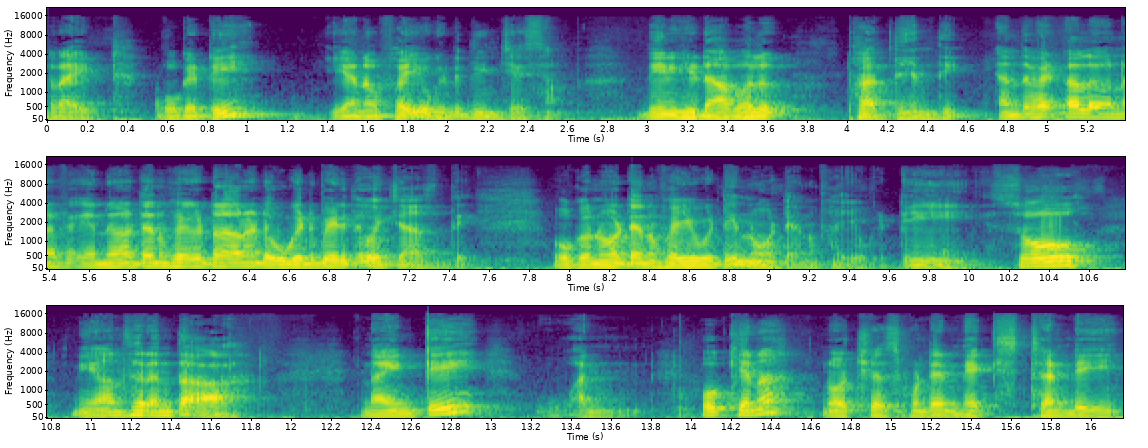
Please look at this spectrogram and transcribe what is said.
రైట్. ఒకటి ఎనభై ఒకటి దించేసాం దీనికి డబలు పద్దెనిమిది. ఎంత పెట్టాలో? నూట ఎనభై ఒకటి రావాలంటే ఒకటి పెడితే వచ్చేస్తుంది. ఒక నూట ఎనభై ఒకటి నూట ఎనభై ఒకటి. సో నీ ఆన్సర్ ఎంత? Ninety one. ఓకేనా? నోట్ చేసుకుంటే నెక్స్ట్ అండి.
